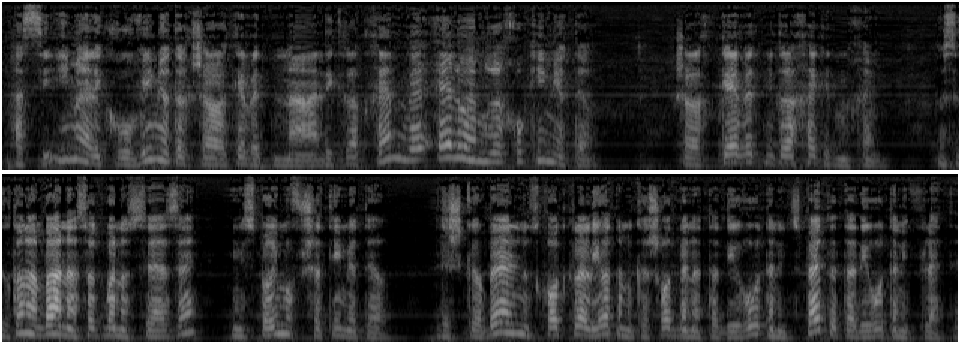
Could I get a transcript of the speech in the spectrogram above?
השיאים האלה קרובים יותר כשהרכבת נעה לקראתכם, ואלו הם רחוקים יותר, כשהרכבת מתרחקת מכם. בסרטון הבא נעסוק בנושא הזה עם מספרים מופשטים יותר, כדי שתקבל נוסחאות כלליות המקשרות בין התדירות הנצפית לתדירות הנפלטת.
